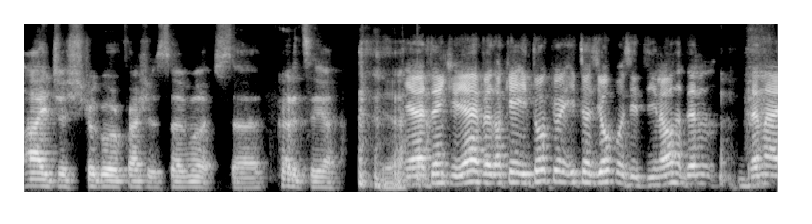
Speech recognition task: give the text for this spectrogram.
I just struggle with pressure so much. So credit to you. Yeah. yeah, thank you. Yeah, but okay, in Tokyo it was the opposite, you know. Then then I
